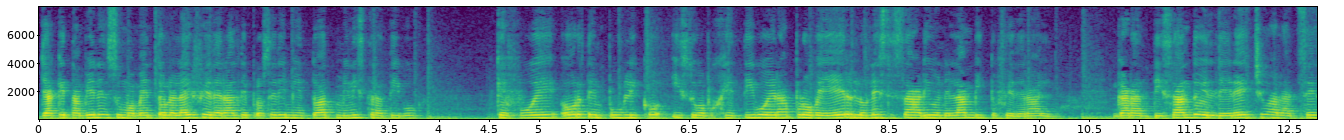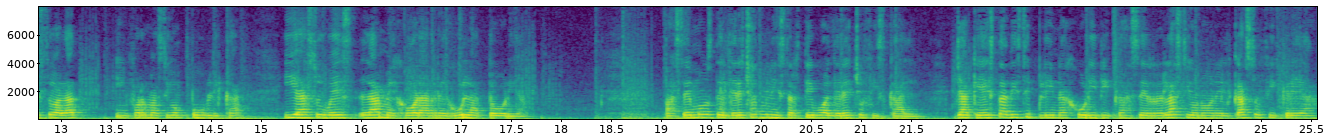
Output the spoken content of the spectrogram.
ya que también en su momento la Ley Federal de Procedimiento Administrativo que fue orden público y su objetivo era proveer lo necesario en el ámbito federal garantizando el derecho al acceso a la información pública y a su vez la mejora regulatoria. Pasemos del derecho administrativo al derecho fiscal, ya que esta disciplina jurídica se relacionó en el caso FICREA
